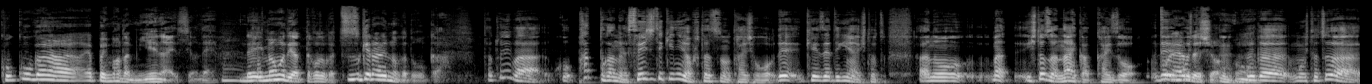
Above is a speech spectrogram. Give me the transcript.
ここがやっぱりまだ見えないですよね。で、今までやったことが続けられるのかどうか。例えば、こう、パッと考える政治的には二つの対処法。で、経済的には一つ。あの、まあ、一つは内閣改造。で、これあるでしょ。うん、それからもう一つは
